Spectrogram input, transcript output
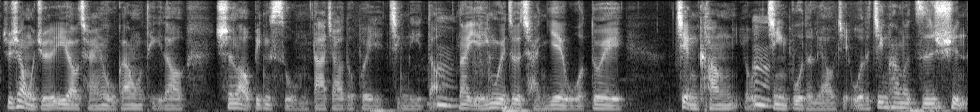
就像我觉得医疗产业，我刚刚提到生老病死，我们大家都会经历到。嗯、那也因为这个产业，我对健康有进一步的了解。嗯、我的健康的资讯，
